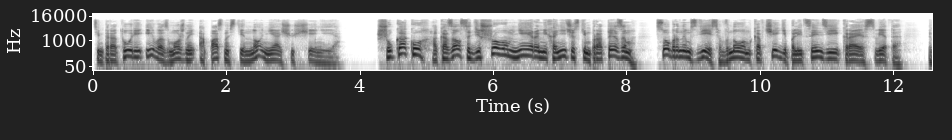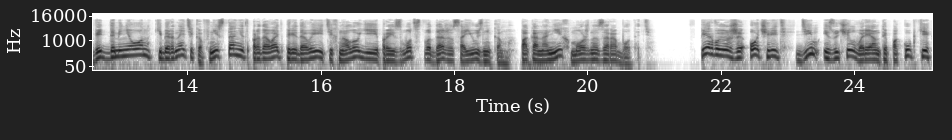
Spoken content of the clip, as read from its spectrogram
температуре и возможной опасности, но не ощущения. Шукаку оказался дешевым нейромеханическим протезом, собранным здесь, в новом ковчеге по лицензии края света. Ведь Доминион кибернетиков не станет продавать передовые технологии производства даже союзникам, пока на них можно заработать. В первую же очередь Дим изучил варианты покупки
